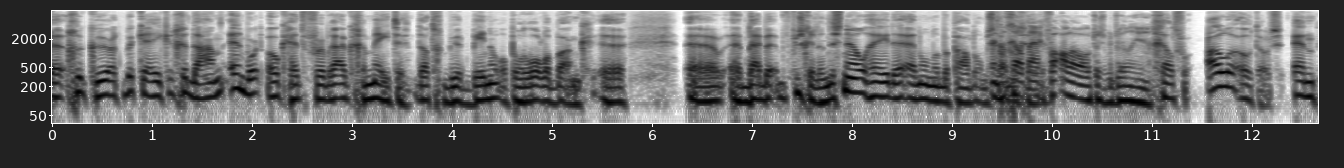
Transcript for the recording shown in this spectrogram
Uh, gekeurd, bekeken, gedaan... en wordt ook het verbruik gemeten. Dat gebeurt binnen op een rollenbank... Uh, uh, bij verschillende snelheden en onder bepaalde omstandigheden. En dat geldt eigenlijk voor alle auto's bedoel je? Geldt voor alle auto's. En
